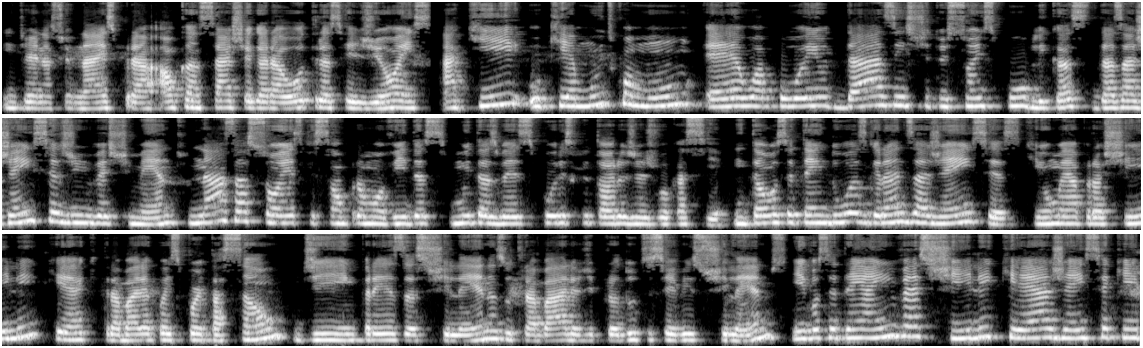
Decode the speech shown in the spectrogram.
internacionais para alcançar, chegar a outras regiões. Aqui, o que é muito comum é o apoio das instituições públicas, das agências de investimento, nas ações que são promovidas muitas vezes por escritórios de advocacia. Então, você tem duas grandes agências, que uma é a ProChile, que é que trabalha com a exportação de empresas chilenas, o trabalho de produtos e serviços chilenos, e você tem a Invest Chile, que é a agência que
